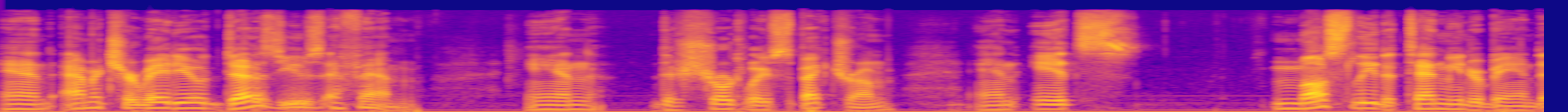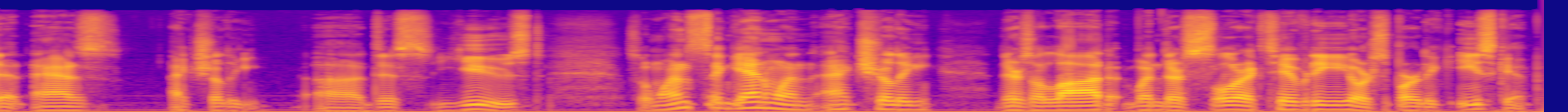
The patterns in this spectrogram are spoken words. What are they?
and amateur radio does use FM in the shortwave spectrum, and it's mostly the 10 meter band that has actually uh, this used. So once again, when actually there's a lot, when there's solar activity or sporadic E-skip,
